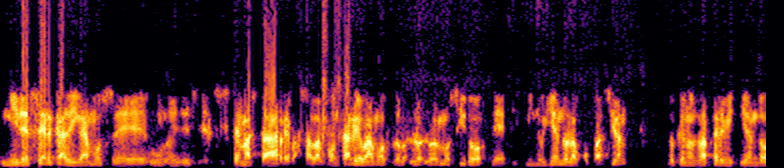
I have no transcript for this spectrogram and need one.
ni de cerca, digamos, eh, un, el sistema está rebasado. Al contrario, vamos, lo, lo, lo hemos ido eh, disminuyendo la ocupación, lo que nos va permitiendo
